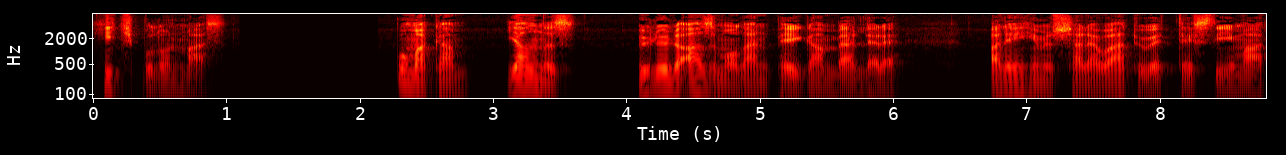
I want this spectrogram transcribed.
hiç bulunmaz. Bu makam yalnız ülül azm olan peygamberlere aleyhimüs salavatü ve teslimat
